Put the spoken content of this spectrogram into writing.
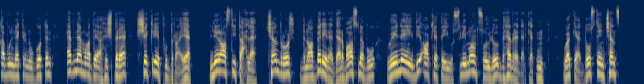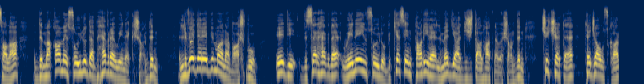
qebûl nekirin û gotin ev ne madeya hişbir e, şekrê pûdra ye. Lê rastî tahle çend roj di navberê re derbas nebû, wêneyê vî AKP'yî û Silêman Soylu bi hev re derketin. Weke dostên çend sal a di meqamê Soylu de bi hev re wêne kişandin. Li vê derê bimane baş bû. Êdî di ser hev de wêneyên Soylu bi kesên tarî re li medyaya dîjîtal hatine weşandin. Çi çete, tecawizkar,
